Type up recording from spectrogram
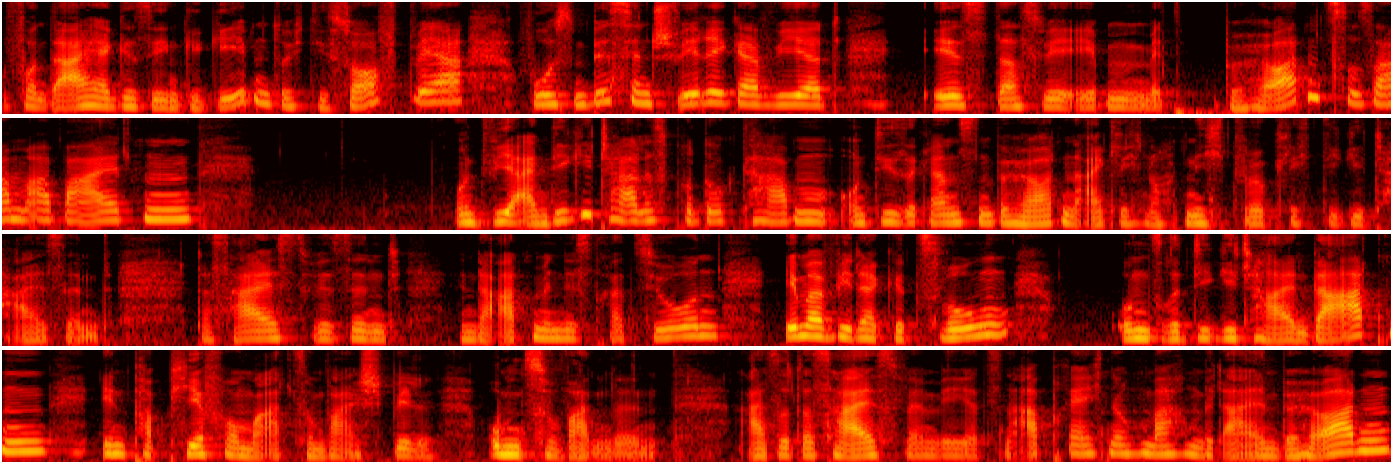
von daher gesehen gegeben durch die Software. Wo es ein bisschen schwieriger wird, ist, dass wir eben mit Behörden zusammenarbeiten und wir ein digitales Produkt haben und diese ganzen Behörden eigentlich noch nicht wirklich digital sind. Das heißt, wir sind in der Administration immer wieder gezwungen, unsere digitalen Daten in Papierformat zum Beispiel umzuwandeln. Also das heißt, wenn wir jetzt eine Abrechnung machen mit allen Behörden,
